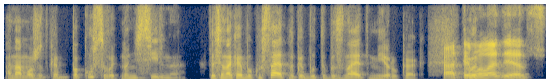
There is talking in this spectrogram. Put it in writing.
она может как бы покусывать, но не сильно. То есть она как бы кусает, но как будто бы знает меру как. А ты вот, молодец.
